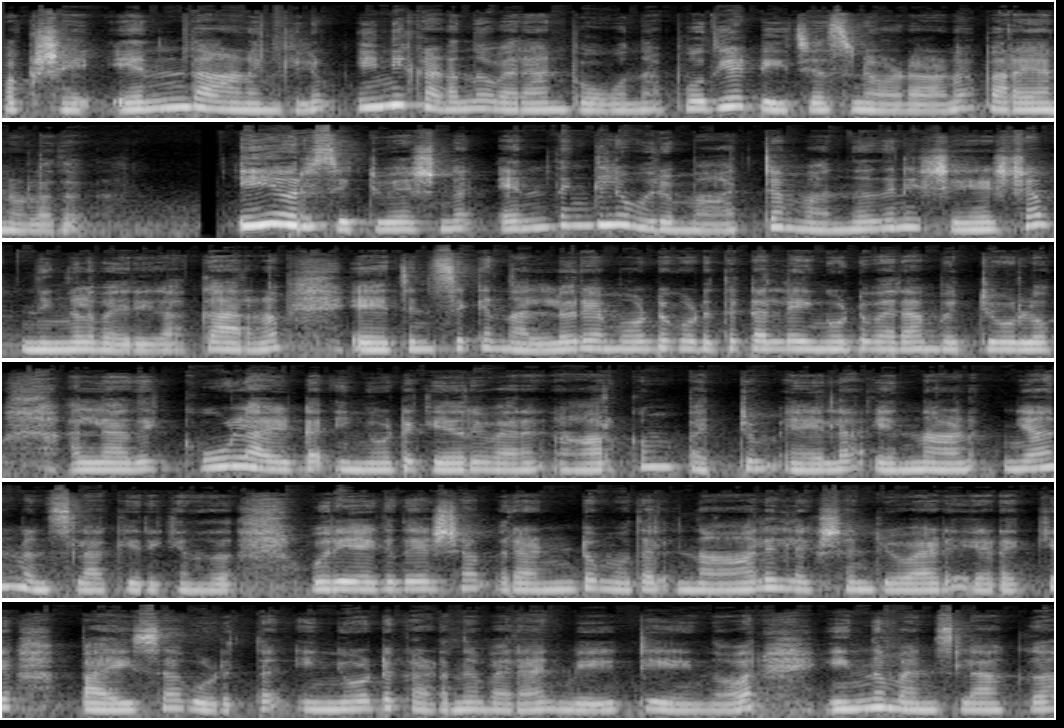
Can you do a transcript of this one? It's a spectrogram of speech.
പക്ഷേ എന്താണെങ്കിലും ഇനി കടന്നു വരാൻ പോകുന്ന പുതിയ ടീച്ചേഴ്സിനോടാണ് പറയാനുള്ളത്. ഈ ഒരു സിറ്റുവേഷന് എന്തെങ്കിലും ഒരു മാറ്റം വന്നതിന് ശേഷം നിങ്ങൾ വരിക. കാരണം ഏജൻസിക്ക് നല്ലൊരു എമൗണ്ട് കൊടുത്തിട്ടല്ലേ ഇങ്ങോട്ട് വരാൻ പറ്റുള്ളൂ. അല്ലാതെ കൂളായിട്ട് ഇങ്ങോട്ട് കയറി വരാൻ ആർക്കും പറ്റും ഏല എന്നാണ് ഞാൻ മനസ്സിലാക്കിയിരിക്കുന്നത്. ഒരു ഏകദേശം രണ്ട് മുതൽ നാല് ലക്ഷം രൂപയുടെ ഇടയ്ക്ക് പൈസ കൊടുത്ത് ഇങ്ങോട്ട് കടന്നു വരാൻ വെയിറ്റ് ചെയ്യുന്നവർ ഇന്ന് മനസ്സിലാക്കുക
